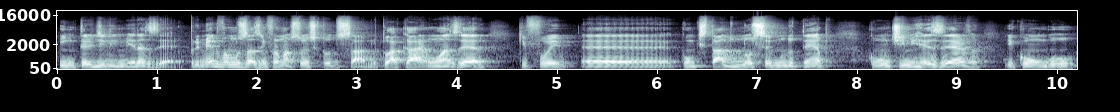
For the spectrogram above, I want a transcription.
Inter de Limeira 0. Primeiro vamos às informações que todos sabem. O placar 1 a 0 que foi é, conquistado no segundo tempo com o time reserva e com o gol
